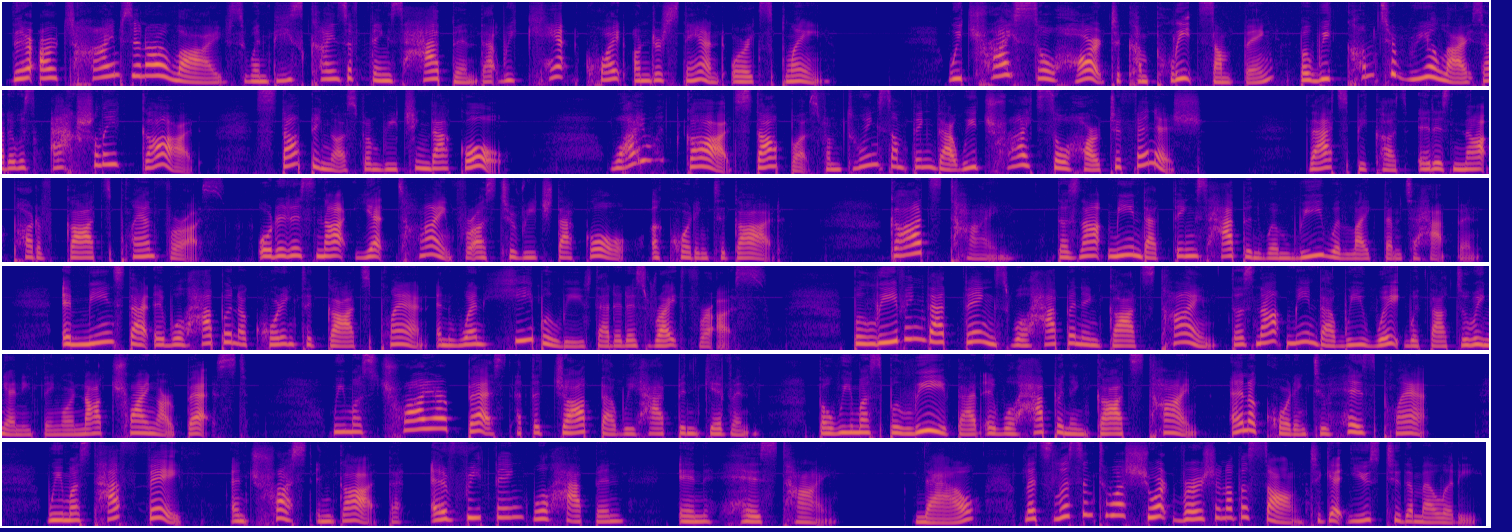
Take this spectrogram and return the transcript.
There are times in our lives when these kinds of things happen that we can't quite understand or explain. We try so hard to complete something, but we come to realize that it was actually God stopping us from reaching that goal. Why would God stop us from doing something that we tried so hard to finish? That's because it is not part of God's plan for us, or it is not yet time for us to reach that goal, according to God. God's time does not mean that things happen when we would like them to happen. It means that it will happen according to God's plan and when He believes that it is right for us. Believing that things will happen in God's time does not mean that we wait without doing anything or not trying our best. We must try our best at the job that we have been given, but we must believe that it will happen in God's time and according to His plan. We must have faith and trust in God that everything will happen in His time. Now, let's listen to a short version of the song to get used to the melody.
